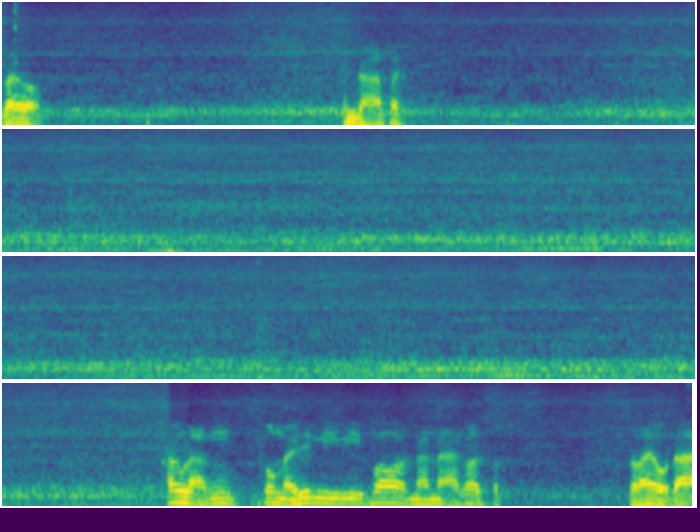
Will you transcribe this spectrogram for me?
ไลด์ออกมันหนาไปข้างหลังตรงไหนที่มีมีพ่อหนาๆก็สไลด์ออกได้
